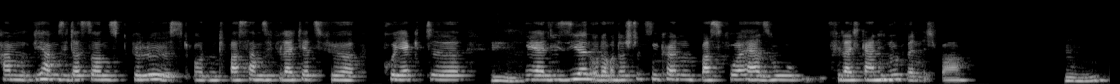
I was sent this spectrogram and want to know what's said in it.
haben, wie haben Sie das sonst gelöst und was haben Sie vielleicht jetzt für Projekte mhm. realisieren oder unterstützen können, was vorher so vielleicht gar nicht notwendig war? Mhm.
